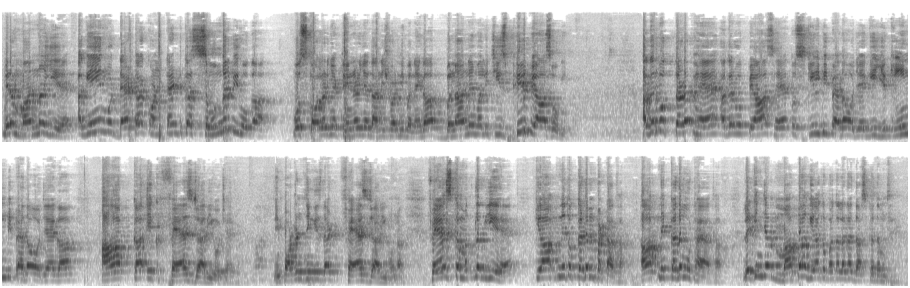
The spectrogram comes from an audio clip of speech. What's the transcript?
میرا ماننا یہ ہے اگین وہ ڈیٹا کانٹینٹ کا سمندر بھی ہوگا، وہ اسکالر یا ٹرینر یا دانشور نہیں بنے گا، بنانے والی چیز پھر پیاس ہوگی۔ اگر وہ تڑپ ہے، اگر وہ پیاس ہے، تو سکل بھی پیدا ہو جائے گی، یقین بھی پیدا ہو جائے گا، آپ کا ایک فیض جاری ہو جائے گا۔ امپورٹنٹ تھنگ از دیٹ فیض جاری ہونا۔ فیض کا مطلب یہ ہے کہ آپ نے تو قدم پٹا تھا، آپ نے قدم اٹھایا تھا، لیکن جب ماپا گیا تو پتہ لگا دس قدم تھے۔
